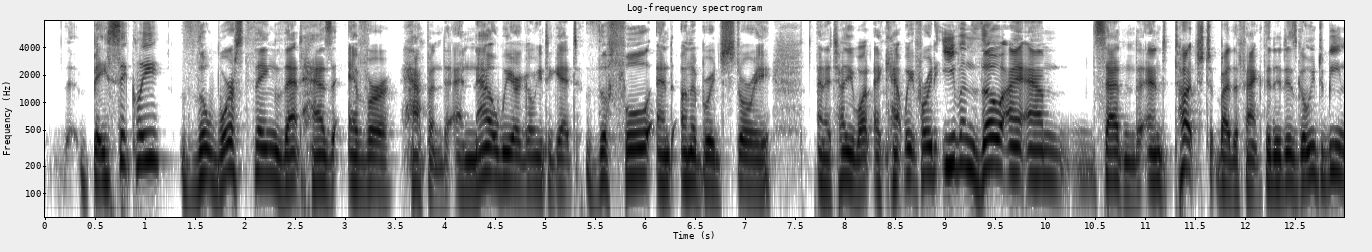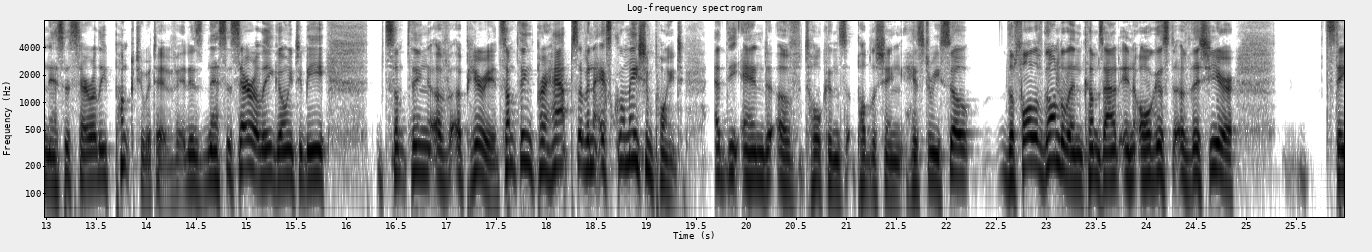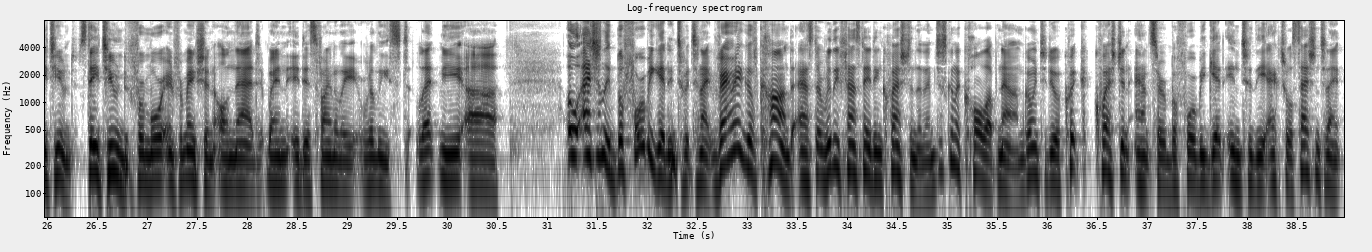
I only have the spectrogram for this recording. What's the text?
basically the worst thing that has ever happened. And now we are going to get the full and unabridged story. And I tell you what, I can't wait for it, even though I am saddened and touched by the fact that it is going to be necessarily punctuative. It is necessarily going to be something of a period, something perhaps of an exclamation point at the end of Tolkien's publishing history. So the Fall of Gondolin comes out in August of this year. Stay tuned. Stay tuned for more information on that when it is finally released. Let me. Uh, Oh, actually, before we get into it tonight, Variag of Khand asked a really fascinating question that I'm just going to call up now. I'm going to do a quick question answer before we get into the actual session tonight.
